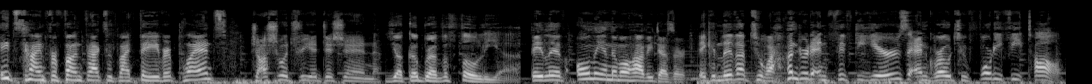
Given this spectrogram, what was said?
It's time for fun facts with my favorite plants, Joshua Tree Edition. Yucca brevifolia. They live only in the Mojave Desert. They can live up to 150 years and grow to 40 feet tall.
